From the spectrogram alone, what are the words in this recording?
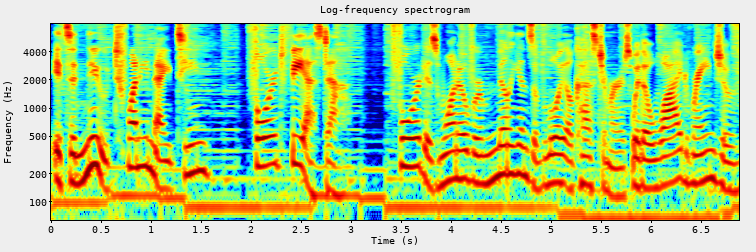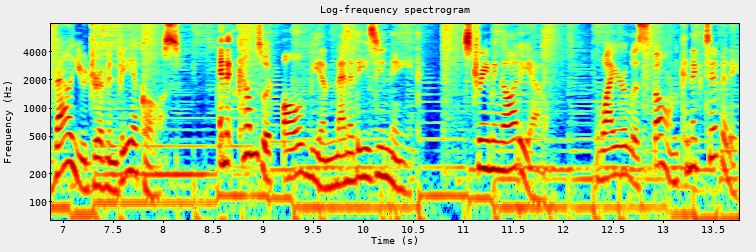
It's a new 2019 Ford Fiesta. Ford has won over millions of loyal customers with a wide range of value driven vehicles. And it comes with all the amenities you need streaming audio, wireless phone connectivity,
